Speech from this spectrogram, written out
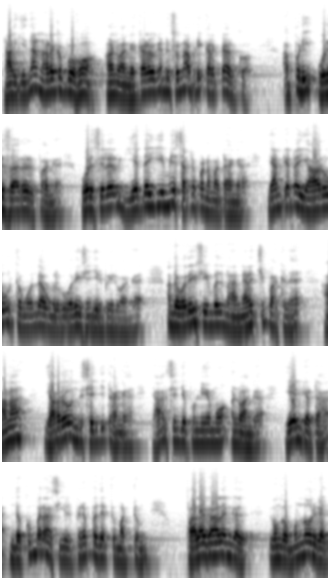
நாளைக்கு இதுதான் நடக்க போகும் ஆணுவாங்க. கனவு கண்டு சொன்னால் அப்படியே கரெக்டாக இருக்கும். அப்படி ஒரு சாரர் இருப்பாங்க. ஒரு சிலர் எதையுமே சட்டை பண்ண மாட்டாங்க. ஏன்னு கேட்டால் யாரோ ஒருத்தவங்க வந்து அவங்களுக்கு உதவி செஞ்சுட்டு போயிடுவாங்க. அந்த உதவி செய்யும்போது நான் நினச்சி பார்க்கல. ஆனால் யாரோ வந்து செஞ்சிட்டாங்க. யார் செஞ்ச புண்ணியமோ அண்ணுவாங்க ஏன்னு கேட்டால் இந்த கும்பராசியில் பிறப்பதற்கு மட்டும் பல காலங்கள் இவங்க முன்னோர்கள்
